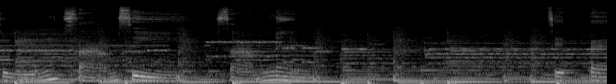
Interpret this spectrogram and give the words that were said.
0 3 4 31 78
